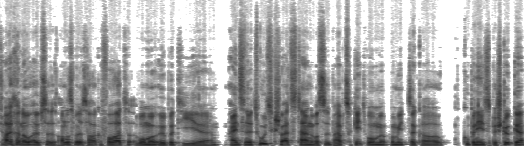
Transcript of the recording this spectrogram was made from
Ja, ich kann noch etwas anderes sagen vorher, wo wir über die äh, einzelnen Tools geschwätzt haben, was es überhaupt so gibt, wo man, womit man kann Kubernetes bestücken.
